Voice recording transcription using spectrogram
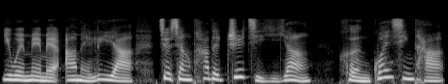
因为妹妹阿美利亚就像他的知己一样，很关心他。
